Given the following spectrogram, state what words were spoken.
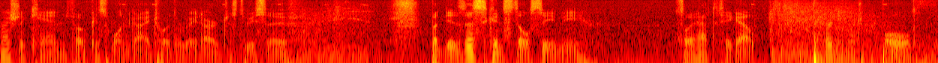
I actually can focus one guy toward the radar just to be safe. But this, this can still see me, so I have to take out pretty much both.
